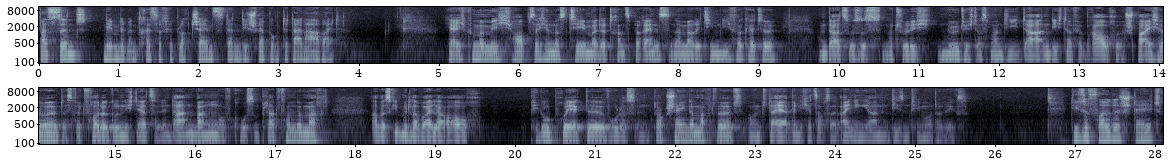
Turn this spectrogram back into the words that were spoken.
Was sind neben dem Interesse für Blockchains denn die Schwerpunkte deiner Arbeit? Ja, ich kümmere mich hauptsächlich um das Thema der Transparenz in der maritimen Lieferkette. Und dazu ist es natürlich nötig, dass man die Daten, die ich dafür brauche, speichere. Das wird vordergründig derzeit in Datenbanken auf großen Plattformen gemacht. Aber es gibt mittlerweile auch Pilotprojekte, wo das in Blockchain gemacht wird. Und daher bin ich jetzt auch seit einigen Jahren in diesem Thema unterwegs. Diese Folge stellt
